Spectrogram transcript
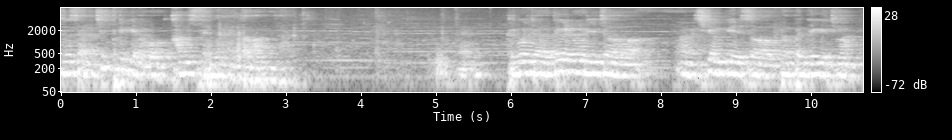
눈살을 찌푸리게 하고 감시 대상이었다고 합니다. 네. 그리고 이제 늘 우리 저 어, 식영교에서 몇 번 얘기했지만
